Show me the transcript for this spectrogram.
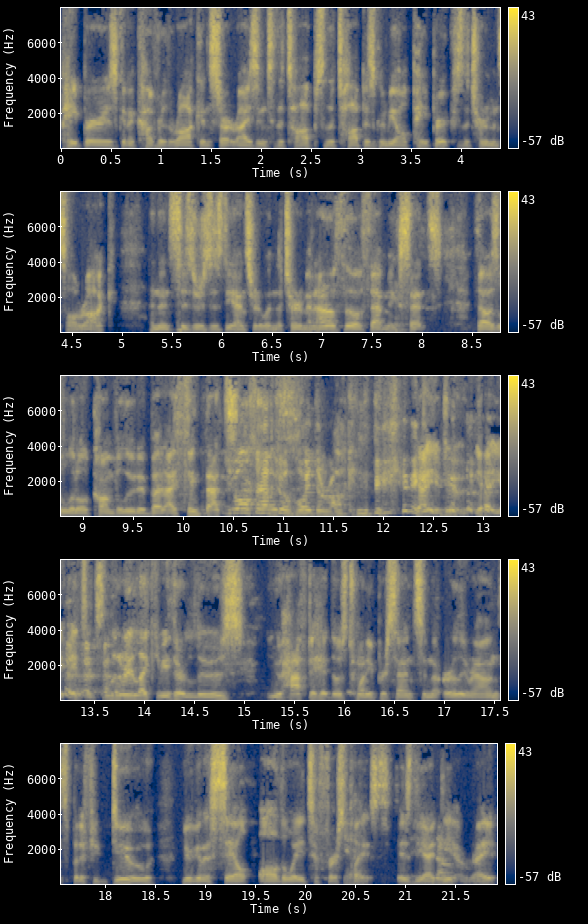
paper is going to cover the rock and start rising to the top. So the top is going to be all paper because the tournament's all rock. And then scissors is the answer to win the tournament. I don't know if that makes sense. That was a little convoluted, but I think that's. You also have to avoid the rock in the beginning. Yeah, you do. Yeah, it's, it's literally like you either lose, you have to hit those 20% in the early rounds. But if you do, you're going to sail all the way to first Yeah. place, is the You know, idea, right?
